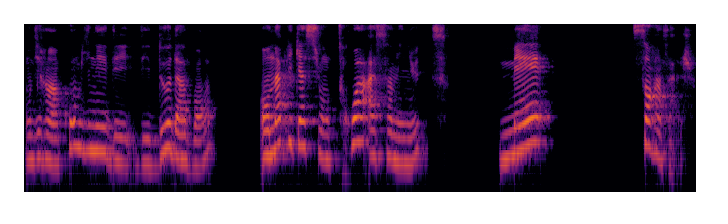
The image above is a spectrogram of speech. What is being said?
on dirait un combiné des, deux d'avant, en application 3 à 5 minutes, mais sans rinçage.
